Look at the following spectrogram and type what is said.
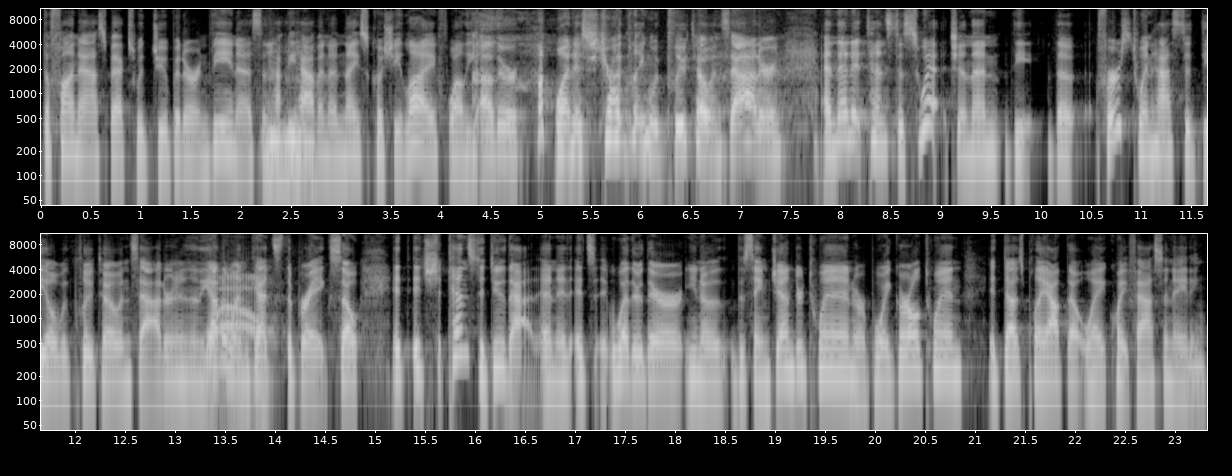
the fun aspects with Jupiter and Venus and mm-hmm. be having a nice cushy life, while the other one is struggling with Pluto and Saturn, and then it tends to switch, and then the the first twin has to deal with Pluto and Saturn, and then the wow. other one gets the break. So it it sh- tends to do that, and it, it's whether whether they're, you know, the same gender twin or boy girl twin, it does play out that way. Quite fascinating.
